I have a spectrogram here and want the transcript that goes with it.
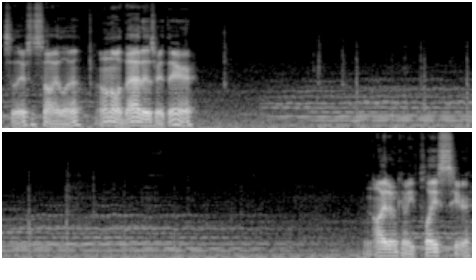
So there's a silo. I don't know what that is right there. An item can be placed here.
